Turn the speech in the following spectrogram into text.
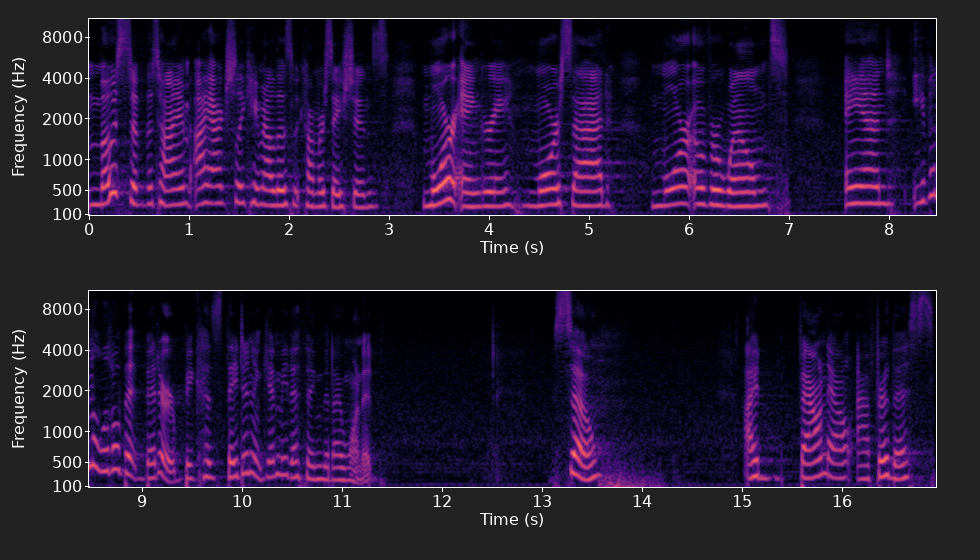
most of the time, I actually came out of those conversations more angry, more sad, more overwhelmed, and even a little bit bitter because they didn't give me the thing that I wanted. So, I found out after this,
